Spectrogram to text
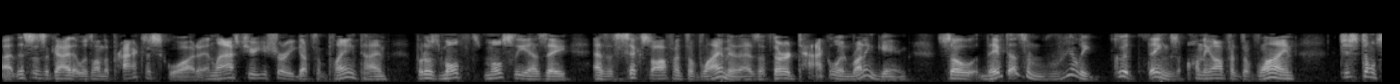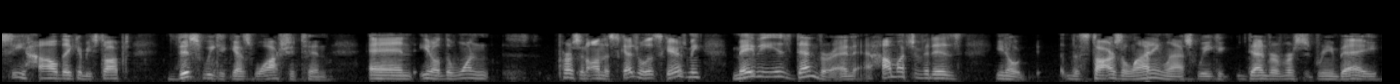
Uh, this is a guy that was on the practice squad, and last year, you sure he got some playing time, but it was most, mostly as a as a sixth offensive lineman, as a third tackle in running game. So they've done some really good things on the offensive line. Just don't see how they can be stopped this week against Washington. And you know, the one person on the schedule that scares me maybe is Denver, and how much of it is you know the stars aligning last week, Denver versus Green Bay,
